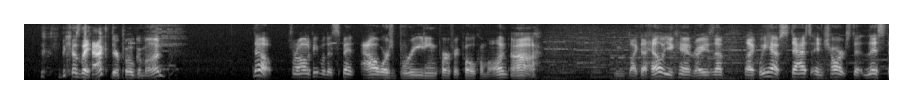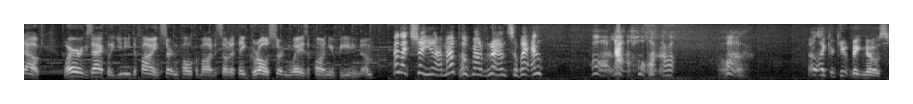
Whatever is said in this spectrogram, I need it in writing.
because they hacked their Pokemon. No, for all the people that spent hours breeding perfect Pokemon. Ah. Like the hell you can't raise them. Like we have stats and charts that list out where exactly you need to find certain Pokemon so that they grow certain ways upon you beating them. I'd like to show you how my Pokemon have grown so well. I like your cute big nose.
